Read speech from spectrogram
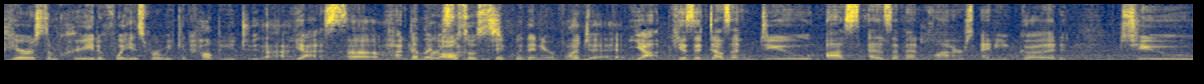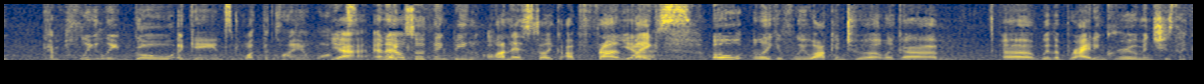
here are some creative ways where we can help you do that. Yes, um, and like also stick within your budget. Yeah, because it doesn't do us as event planners any good to completely go against what the client wants. Yeah, and I also think being honest, like upfront, Yes. like oh, like if we walk into a like a uh, with a bride and groom, and she's like,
